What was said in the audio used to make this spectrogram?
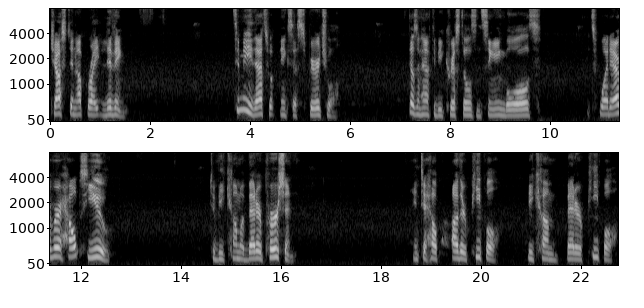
just and upright living. To me, that's what makes us spiritual. It doesn't have to be crystals and singing bowls. It's whatever helps you to become a better person and to help other people become better people.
